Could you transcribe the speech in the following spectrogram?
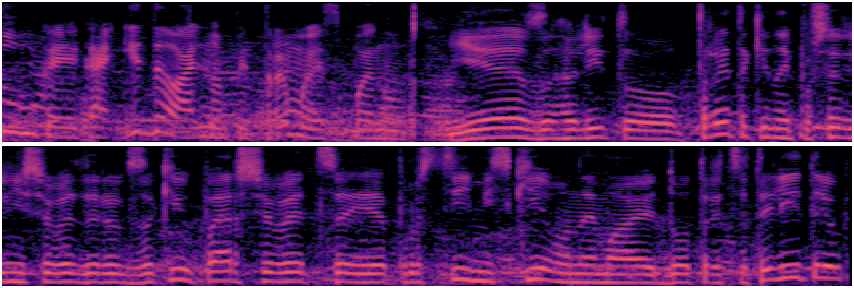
сумки, яка ідеально підтримує спину. Є взагалі-то три такі найпоширеніші види рюкзаків. Перший вид це є прості міські, вони мають до 30 літрів.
